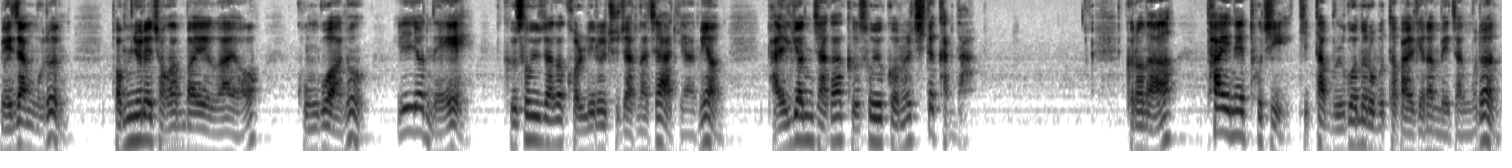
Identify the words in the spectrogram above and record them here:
매장물은 법률에 정한 바에 의하여 공고한 후 1년 내에 그 소유자가 권리를 주장하지 아니하면 발견자가 그 소유권을 취득한다. 그러나 타인의 토지, 기타 물건으로부터 발견한 매장물은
